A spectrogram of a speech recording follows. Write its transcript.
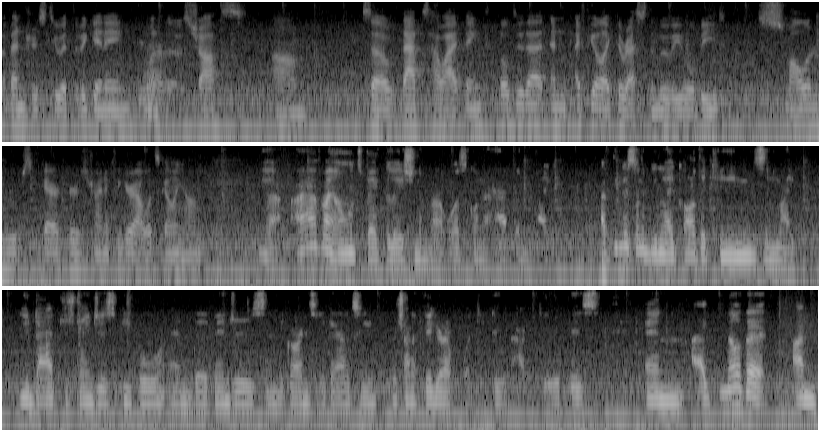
Avengers 2 at the beginning, one of those shots. Um, so that's how I think they'll do that, and I feel like the rest of the movie will be smaller groups of characters trying to figure out what's going on. Yeah, I have my own speculation about what's going to happen. Like, I think it's going to be like all the teams and like you Doctor Strange's people and the Avengers and the Guardians of the Galaxy. They're trying to figure out what do and I know that I'm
